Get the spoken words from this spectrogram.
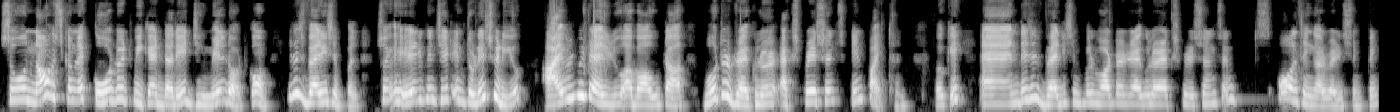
So now it's come like code with pk at the rate gmail.com. It is very simple. So here you can see it in today's video. I will be telling you about uh, what are regular expressions in Python. Okay. And this is very simple what are regular expressions and all things are very simple.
